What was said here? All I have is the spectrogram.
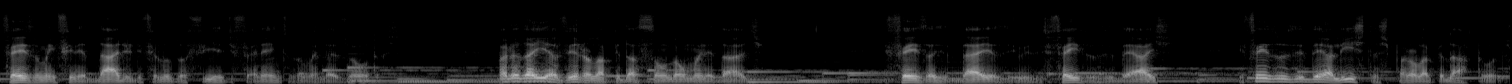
Fez uma infinidade de filosofias diferentes umas das outras, para daí haver a lapidação da humanidade fez as ideias e fez os ideais e fez os idealistas para lapidar todos.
